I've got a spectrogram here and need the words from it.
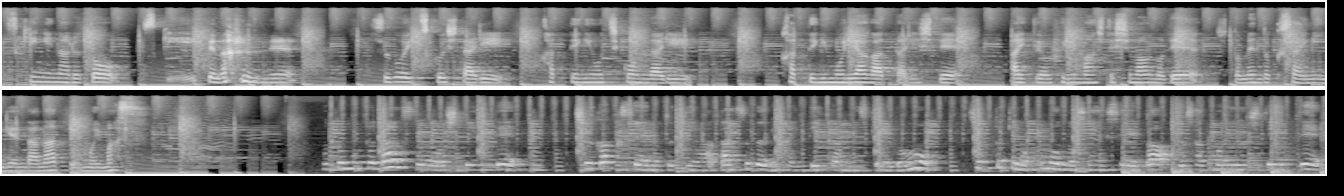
好きになると好きってなるんですごい尽くしたり勝手に落ち込んだり勝手に盛り上がったりして相手を振り回してしまうのでちょっと面倒くさい人間だなって思います。もともとダンスをしていて中学生の時にはダンス部に入っていたんですけれどもその時の顧問の先生がよさこいをしていて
